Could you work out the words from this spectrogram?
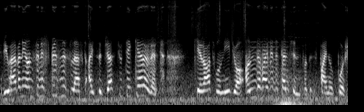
If you have any unfinished business left, I suggest you take care of it. Kirat will need your undivided attention for this final push.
